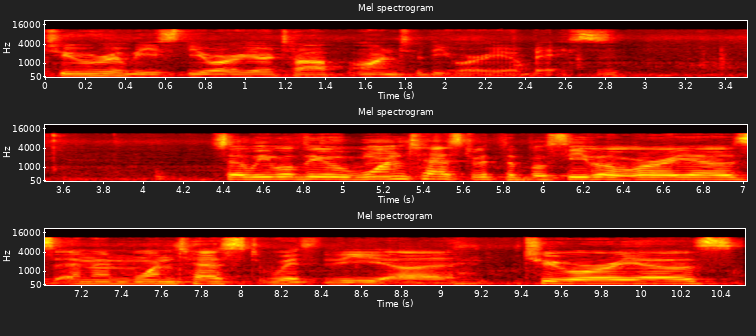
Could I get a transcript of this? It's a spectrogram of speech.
to release the Oreo top onto the Oreo base. So we will do one test with the placebo Oreos and then one test with the uh, true Oreos.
